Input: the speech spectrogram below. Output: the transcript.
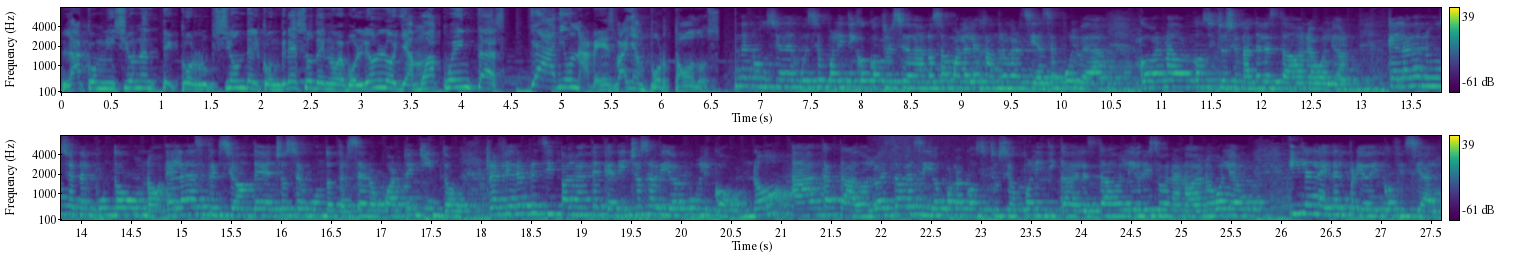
La Comisión Anticorrupción del Congreso de Nuevo León lo llamó a cuentas. Ya de una vez, vayan por todos. Denuncia de juicio político contra el ciudadano Samuel Alejandro García Sepúlveda, gobernador constitucional del Estado de Nuevo León, que la denuncia en el punto 1, en la descripción de hechos segundo, tercero, cuarto y quinto, refiere principalmente que dicho servidor público no ha acatado lo establecido por la Constitución Política del Estado Libre y Soberano de Nuevo León y la ley del periódico oficial.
